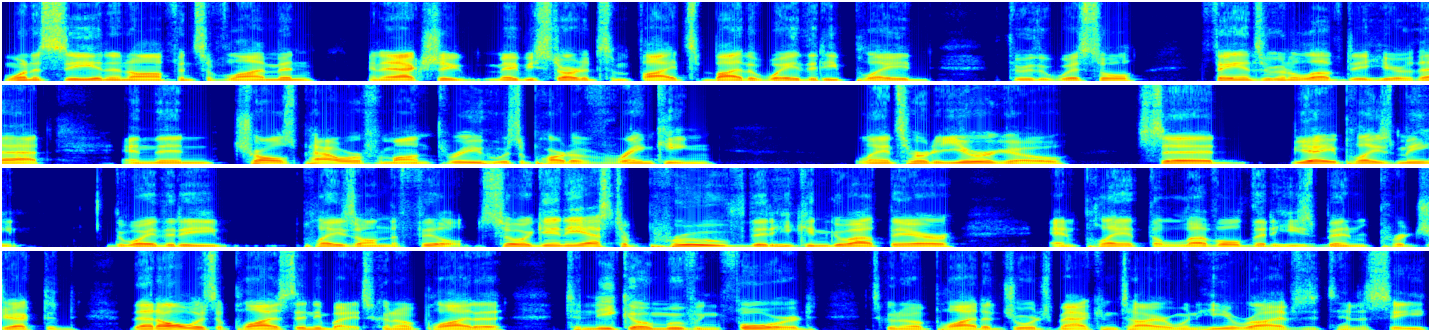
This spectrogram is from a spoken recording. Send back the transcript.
want to see in an offensive lineman and actually maybe started some fights by the way that he played through the whistle. Fans are going to love to hear that. And then Charles Power from On Three, who was a part of ranking Lance Heard a year ago, said, Yeah, he plays mean the way that he plays on the field. So again, he has to prove that he can go out there and play at the level that he's been projected. That always applies to anybody. It's going to apply to to Nico moving forward. It's going to apply to George MacIntyre when he arrives at Tennessee,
